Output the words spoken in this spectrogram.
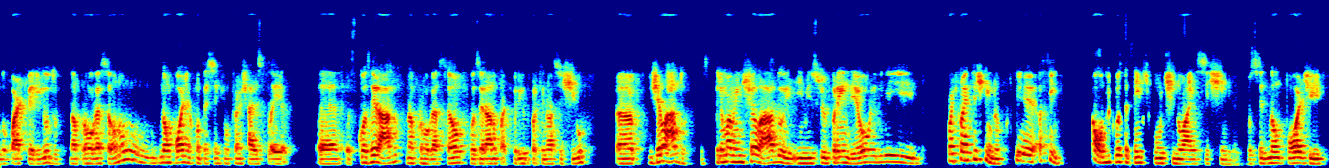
no, quarto período, na prorrogação, não, não pode acontecer que um franchise player é, ficou zerado na prorrogação, ficou zerado no quarto período, para quem não assistiu, uh, gelado, extremamente gelado, e, e, me surpreendeu ele continuar insistindo. Porque, assim, é óbvio que você tem que continuar insistindo. Você não pode.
